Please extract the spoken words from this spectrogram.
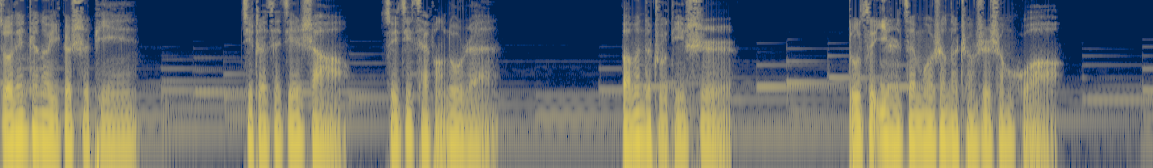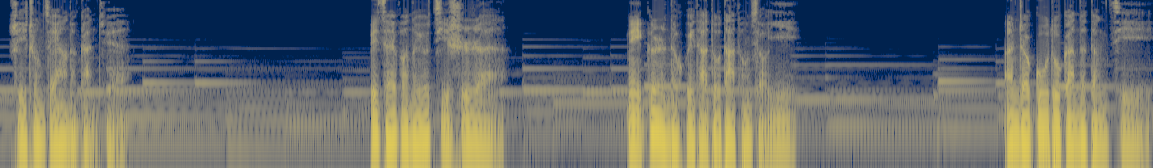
昨天看到一个视频，记者在街上随机采访路人。访问的主题是：独自一人在陌生的城市生活，是一种怎样的感觉？被采访的有几十人，每个人的回答都大同小异。按照孤独感的等级，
